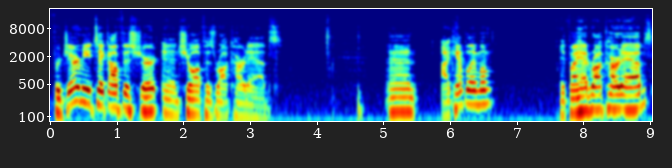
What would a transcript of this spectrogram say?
for Jeremy to take off his shirt and show off his rock hard abs. And I can't blame him. If I had rock hard abs,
